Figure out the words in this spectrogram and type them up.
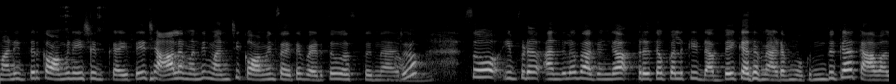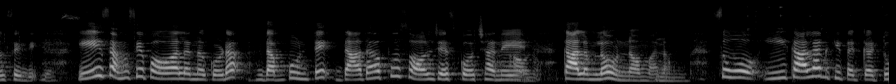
మన ఇద్దరు కాంబినేషన్స్కి అయితే చాలా మంది మంచి కామెంట్స్ అయితే పెడుతూ వస్తున్నారు. సో ఇప్పుడు అందులో భాగంగా ప్రతి ఒక్కరికి డబ్బే కదా మేడం ముందుగా కావాల్సింది. ఏ సమస్య పోవాలన్నా కూడా డబ్బు ఉంటే దాదాపు సాల్వ్ చేసుకోవచ్చు అనే కాలంలో ఉన్నాం మనం. సో ఈ కాలానికి తగ్గట్టు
